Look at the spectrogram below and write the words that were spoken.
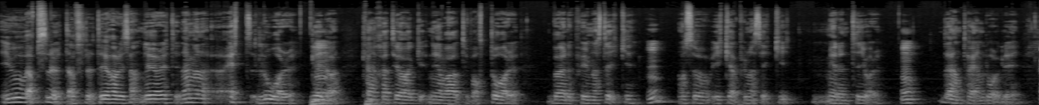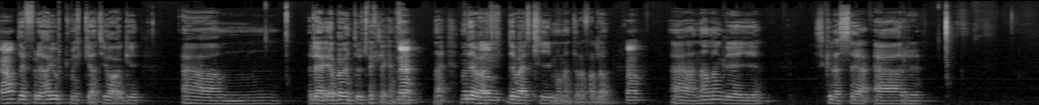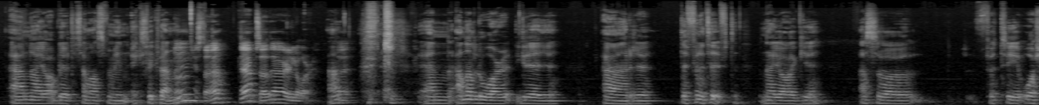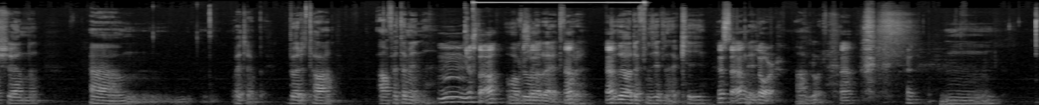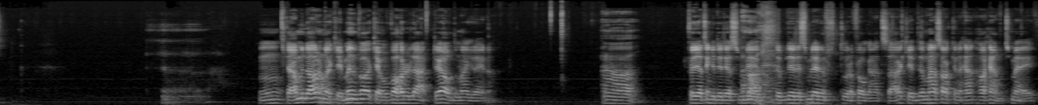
Jo absolut, absolut, det har du sant, det du rätt i. Nej men ett grej Mm. då. Kanske att jag när jag var typ åtta år började på gymnastik. Mm. Och så gick jag på gymnastik i mer än tio år. Mm. Det antar jag är en låg grej. Ja. Därför det har gjort mycket att jag... ehm, eller jag behöver inte utveckla kanske. Nej. Nej. Men det var, Mm. ett, det var ett key moment i alla fall då. Ja. Eh, en annan grej skulle jag säga är... Är när jag blev tillsammans med min exflickvän. Mm, just det. Ja, precis. Det har ju lore. Ja. En annan lore-grej är definitivt när jag, alltså för tre år sedan, um, vad heter det, började ta amfetamin Mm, just det. Ja. och var beroende där i två ja. år. Ja. Det var definitivt en key, Just det, lore. ja, lore. Ja. Mm. Mm, ja, men då har du okej. Men och vad har du lärt dig av de här grejerna? Eh, För jag tänker det är det som Ja. blir, det blir det som blir den stora frågan. Att så här, okej, de här sakerna har hänt mig.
